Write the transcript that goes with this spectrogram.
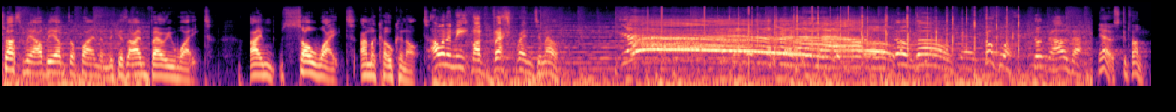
trust me, I'll be able to find them because I'm very white. I'm so white. I'm a coconut. I want to meet my best friend, Jamel. Talk to us. Talk to how's that? Yeah, it was good fun.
